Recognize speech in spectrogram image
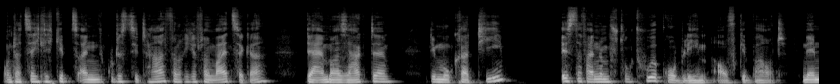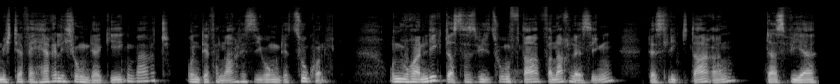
Und tatsächlich gibt es ein gutes Zitat von Richard von Weizsäcker, der einmal sagte, Demokratie ist auf einem Strukturproblem aufgebaut, nämlich der Verherrlichung der Gegenwart und der Vernachlässigung der Zukunft. Und woran liegt das, dass wir die Zukunft vernachlässigen? Das liegt daran, dass wir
